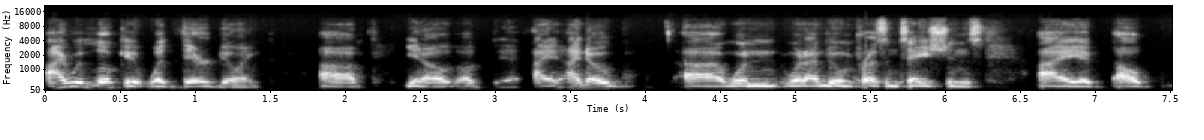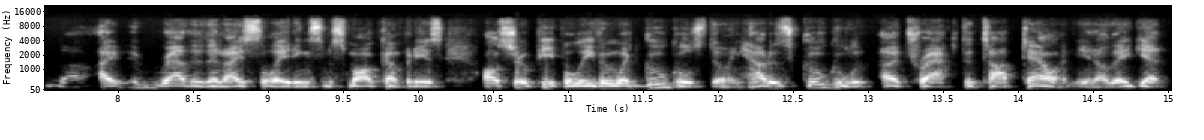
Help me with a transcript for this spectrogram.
I would look at what they're doing. Uh, you know, I, I know uh, when when I'm doing presentations, I I'll I, rather than isolating some small companies, I'll show people even what Google's doing. How does Google attract the top talent? You know, they get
